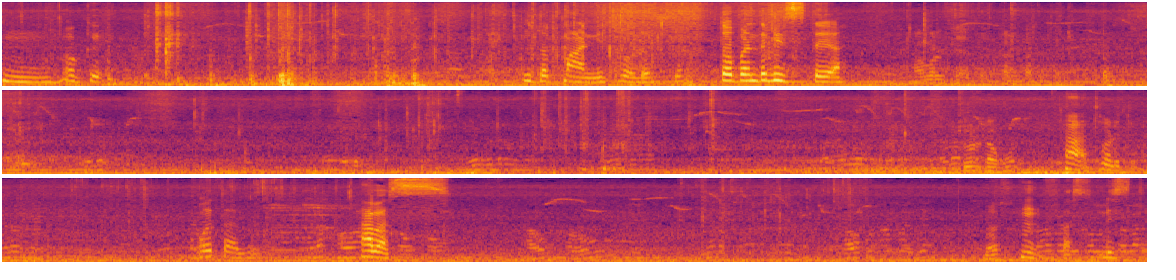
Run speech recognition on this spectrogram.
हम्म, ओके इथं पाणी थोडंसं. तोपर्यंत भिजते या. थोडं होत आलं. हा बस. बस भिजते.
